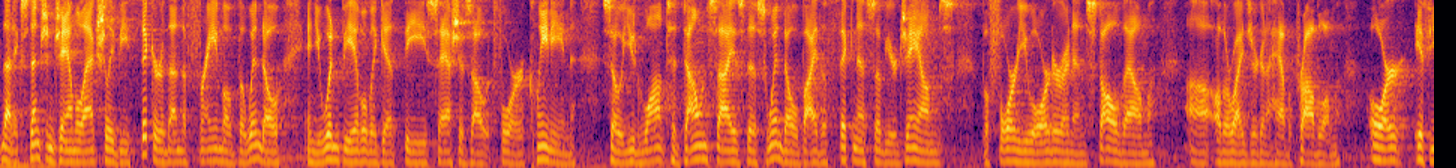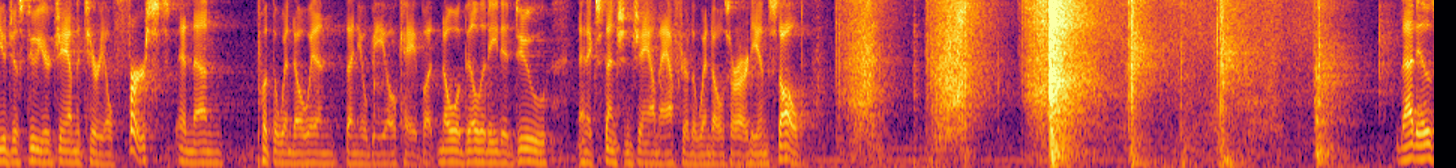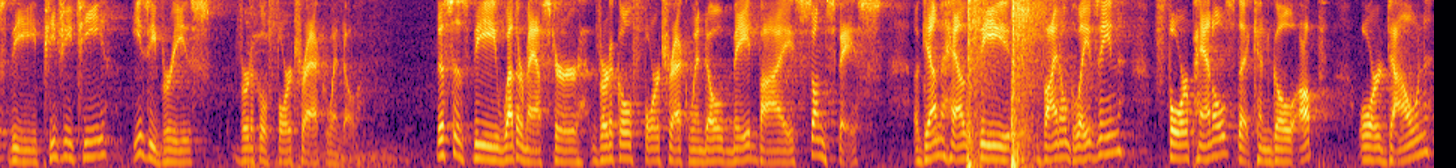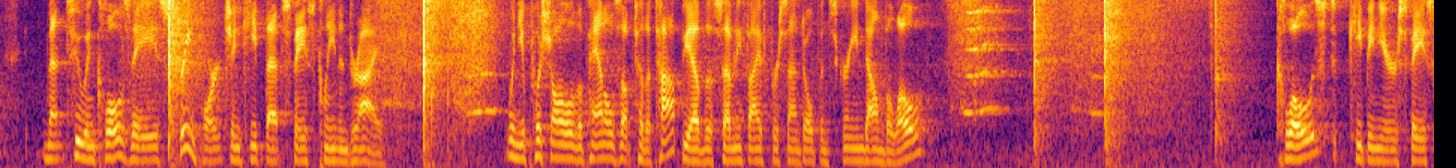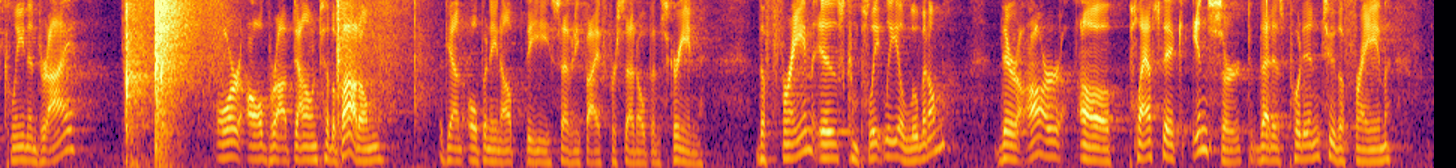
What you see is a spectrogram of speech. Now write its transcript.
that extension jamb will actually be thicker than the frame of the window and you wouldn't be able to get the sashes out for cleaning. So you'd want to downsize this window by the thickness of your jambs before you order and install them. Uh, otherwise you're gonna have a problem. Or if you just do your jamb material first and then put the window in, then you'll be okay. But no ability to do an extension jamb after the windows are already installed. That is the PGT EzeBreeze vertical four track window. This is the Weathermaster vertical four track window made by Sunspace. Again, has the vinyl glazing, four panels that can go up or down, meant to enclose a screen porch and keep that space clean and dry. When you push all of the panels up to the top, you have the 75% open screen down below. closed, keeping your space clean and dry, or all brought down to the bottom, again, opening up the 75% open screen. The frame is completely aluminum. There are a plastic insert that is put into the frame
